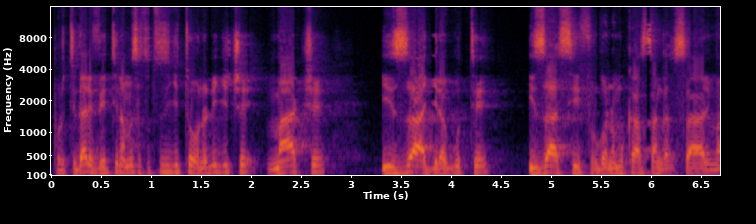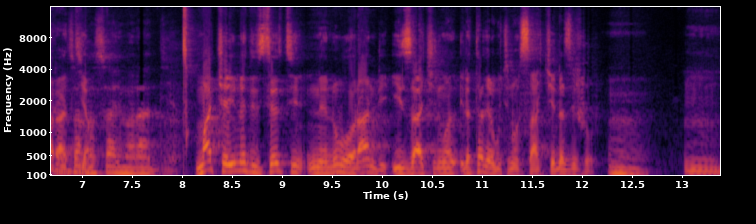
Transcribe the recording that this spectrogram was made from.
Portugal Vietnam saa tatu z'igitondo n'igice. Match izagira gute? Izasifurwa na Mukansanga Sari Sari Maradia match ya United States n'Ubuholandi izakinwa iratangira gukinwa saa cyenda z'ijoro. Mm.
